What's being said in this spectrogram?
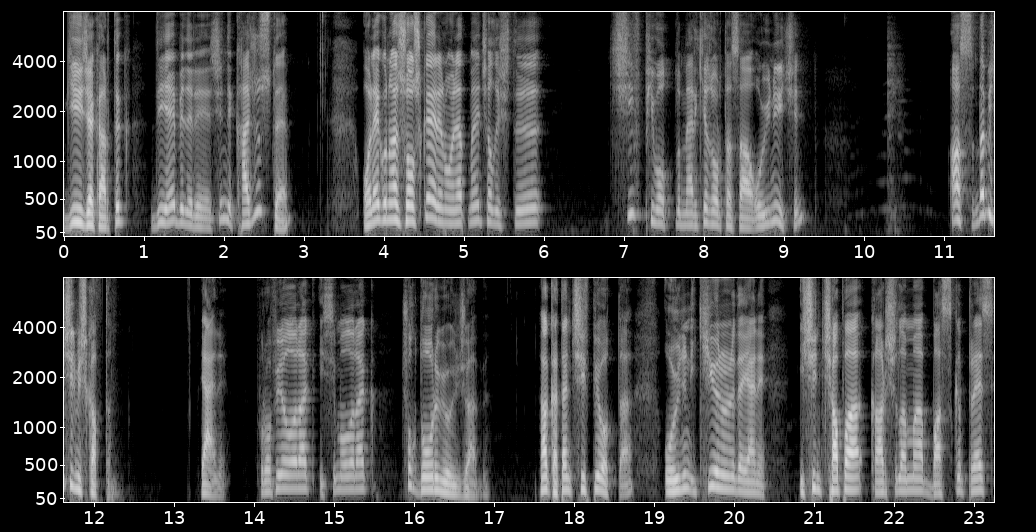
giyecek artık diyebiliriz. Şimdi Kajuste Ole Gunnar Solskjaer'in oynatmaya çalıştığı çift pivotlu merkez orta saha oyunu için aslında biçilmiş kaftan. Yani profil olarak, isim olarak çok doğru bir oyuncu abi. Hakikaten çift pivotta. Oyunun iki yönünü de yani işin çapa, karşılama, baskı, pres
